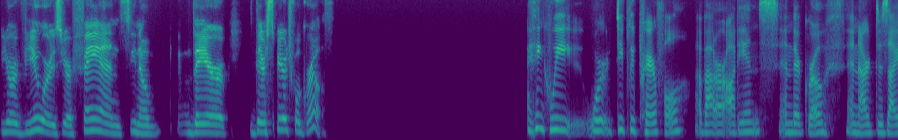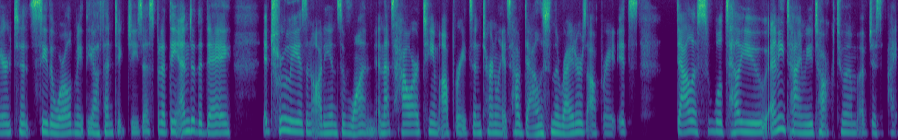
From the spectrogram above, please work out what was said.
your viewers, your fans, you know, their their spiritual growth? I think we were deeply prayerful about our audience and their growth and our desire to see the world meet the authentic Jesus. But at the end of the day, it truly is an audience of one. And that's how our team operates internally. It's how Dallas and the writers operate. It's Dallas will tell you anytime you talk to him of just, I,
